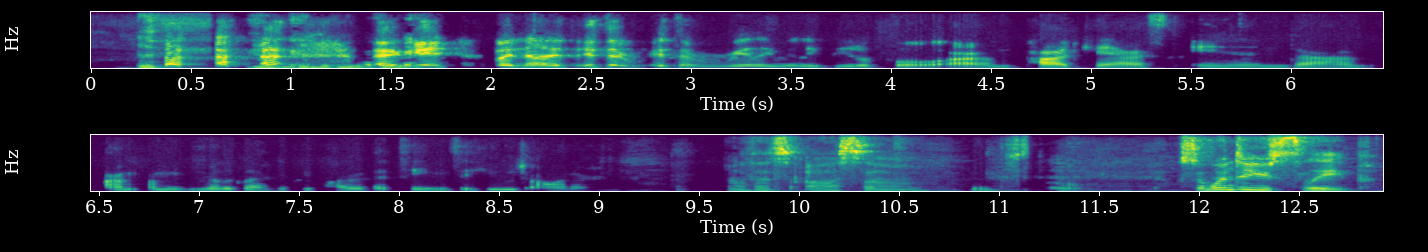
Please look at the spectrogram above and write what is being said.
Again, but no, it's, it's, a it's a really really beautiful um, podcast, and um, I'm I'm really glad to be part of that team. It's a huge honor. Oh, that's awesome. So, so when do you sleep?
